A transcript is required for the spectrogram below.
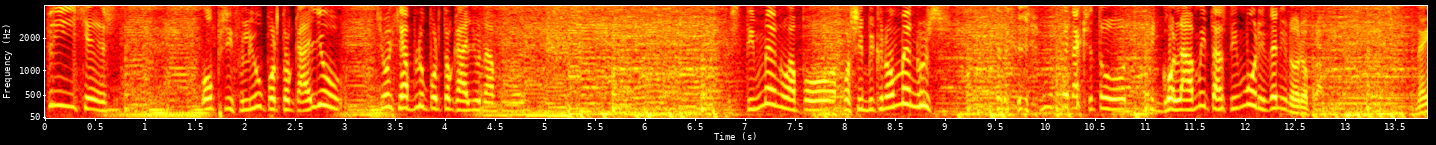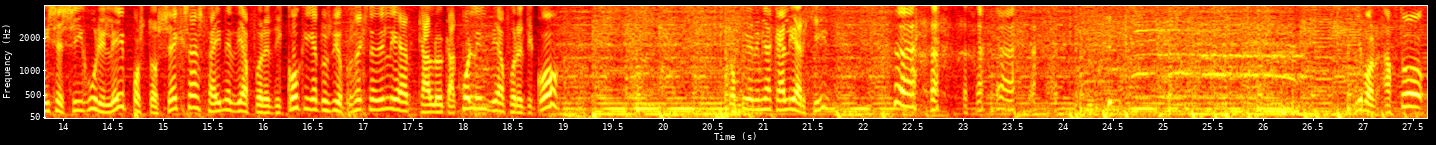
Τρίχε. Όψη φλοιού πορτοκαλιού. Και όχι απλού πορτοκαλιού να πούμε. Στημένου από, από συμπυκνωμένους Μου πέταξε το, την κολαμίτα στη μούρη. Δεν είναι ωραίο πράγμα. Να είσαι σίγουρη, λέει, πως το σεξ σας θα είναι διαφορετικό και για τους δύο. Προσέξτε, δεν λέει καλό ή κακό, λέει διαφορετικό. Το οποίο είναι μια καλή αρχή. Λοιπόν, αυτό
